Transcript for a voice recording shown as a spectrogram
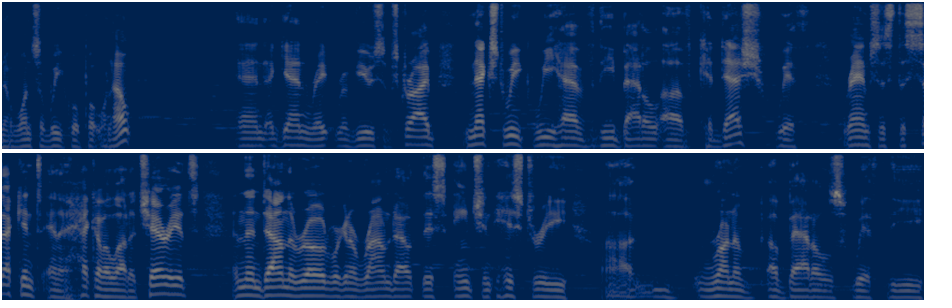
know, once a week we'll put one out. And again, rate, review, subscribe. Next week, we have the Battle of Kadesh with Ramses II and a heck of a lot of chariots. And then down the road, we're going to round out this ancient history uh, run of, of battles with the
